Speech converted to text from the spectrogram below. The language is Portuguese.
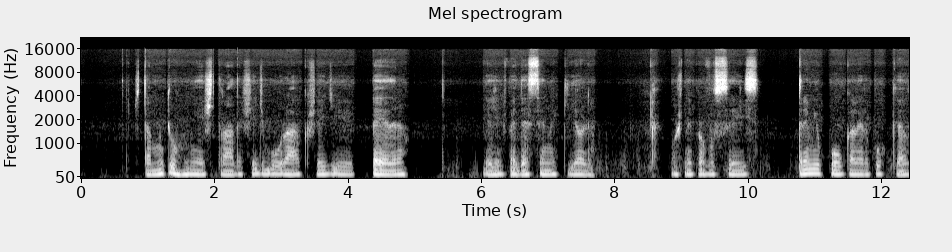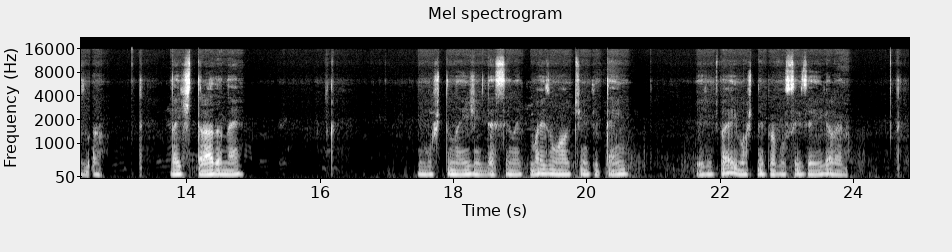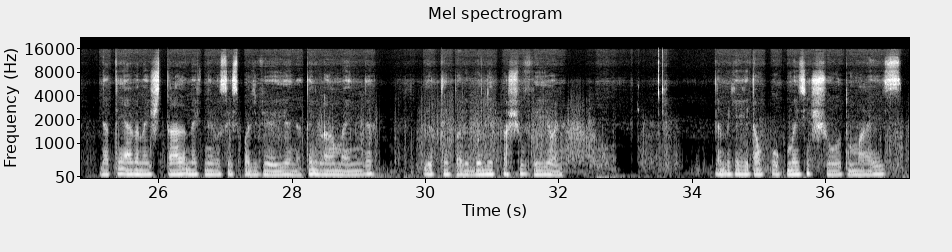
está muito ruim a estrada, cheia de buraco, cheia de pedra. E a gente vai descendo aqui, olha. Mostrei para vocês. Treme um pouco, galera, por causa da da estrada, né? E mostrando aí, gente, descendo aqui mais um altinho que tem. E a gente vai mostrando para vocês aí, galera. Ainda tem água na estrada, né? Que nem vocês podem ver aí, ainda tem lama ainda. E o tempo ali bonito para chover, olha. Ainda bem que aqui tá um pouco mais enxuto, mas...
